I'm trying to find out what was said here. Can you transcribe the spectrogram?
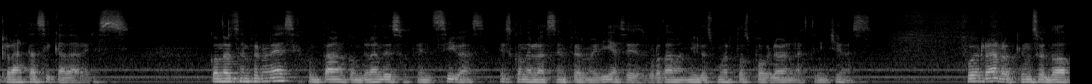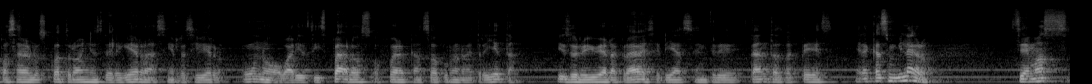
Ratas y cadáveres. Cuando las enfermedades se juntaban con grandes ofensivas, es cuando las enfermerías se desbordaban y los muertos poblaban las trincheras. Fue raro que un soldado pasara los cuatro años de la guerra sin recibir uno o varios disparos o fuera alcanzado por una metralleta y sobreviviera a graves heridas entre tantas bacterias. Era casi un milagro. Si además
